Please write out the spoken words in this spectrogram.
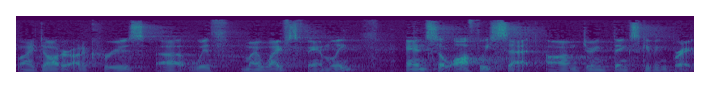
my daughter on a cruise uh, with my wife's family, and so off we set um, during Thanksgiving break.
